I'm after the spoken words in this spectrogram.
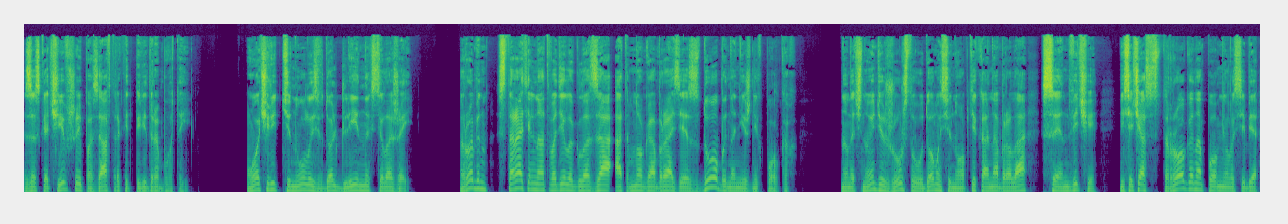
заскочившие позавтракать перед работой. Очередь тянулась вдоль длинных стеллажей. Робин старательно отводила глаза от многообразия сдобы на нижних полках. На ночное дежурство у дома синоптика она брала сэндвичи и сейчас строго напомнила себе,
